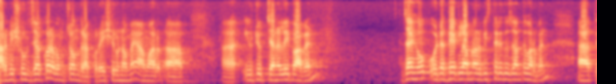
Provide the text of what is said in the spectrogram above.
আরবি সূর্যাক্ষর এবং চন্দ্রাক্ষর এই শিরোনামে আমার ইউটিউব চ্যানেলেই পাবেন। যাই হোক ওইটা দেখলে আপনারা বিস্তারিত জানতে পারবেন। তো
